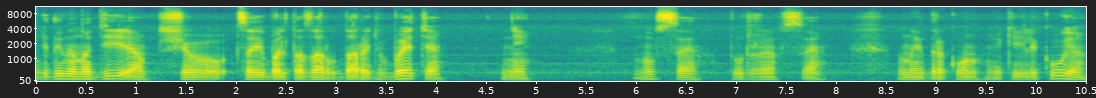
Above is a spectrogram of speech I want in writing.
Єдина надія, що цей Бальтазар вдарить в беті. Ні. Ну все, тут же все. У них дракон, який лікує,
